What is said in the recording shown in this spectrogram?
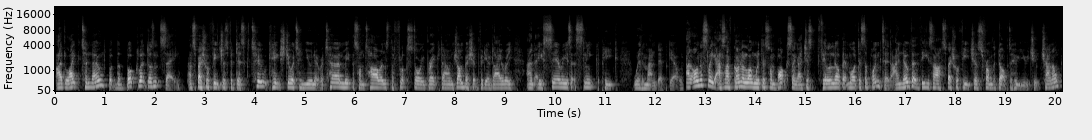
I'd like to know, but the booklet doesn't say. And special features for Disc 2, Kate Stewart and Unit Return, Meet the Sontarans, the Flux Story Breakdown, John Bishop Video Diary, and a series sneak peek with Mandip Gill. And honestly, as I've gone along with this unboxing, I just feel a little bit more disappointed. I know that these are special features from the Doctor Who YouTube channel,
